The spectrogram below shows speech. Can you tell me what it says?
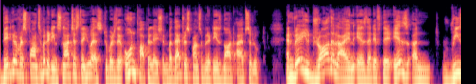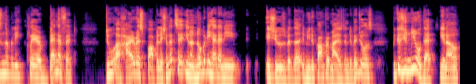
bigger responsibility. It's not just the US towards their own population, but that responsibility is not absolute. And where you draw the line is that if there is a reasonably clear benefit to a high risk population, let's say, you know, nobody had any issues with the immunocompromised individuals because you knew that, you know,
